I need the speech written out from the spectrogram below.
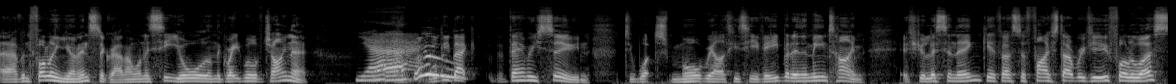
Uh, I've been following you on Instagram. I want to see you all in the Great Wall of China. Yeah. We'll be back very soon to watch more reality TV. But in the meantime, if you're listening, give us a five star review, follow us.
